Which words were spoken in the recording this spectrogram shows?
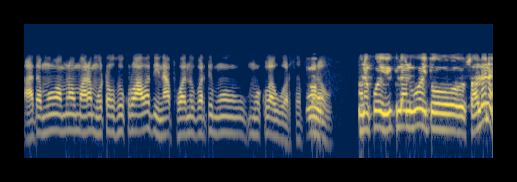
હા તો હું હમણાં મારા મોટો છોકરો આવે ને એના ફોન ઉપરથી હું મોકલાવું વોટ્સઅપ કરાવું અને કોઈ વિકલાંગ હોય તો ચાલે ને?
